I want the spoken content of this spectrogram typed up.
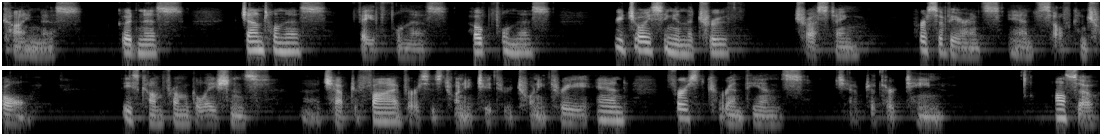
kindness, goodness, gentleness, faithfulness, hopefulness, rejoicing in the truth, trusting, perseverance, and self control. These come from Galatians uh, chapter 5, verses 22 through 23, and 1 Corinthians chapter 13. Also,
